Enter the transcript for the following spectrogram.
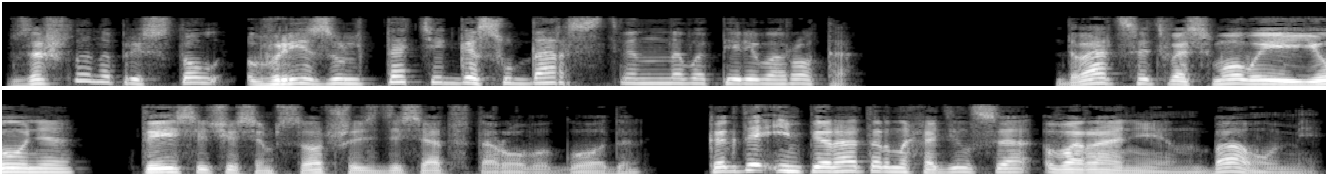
взошла на престол в результате государственного переворота. 28 июня 1762 года, когда император находился в Ораниенбауме,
